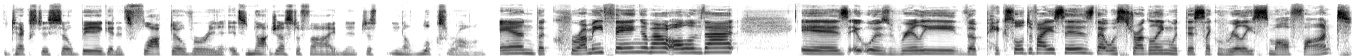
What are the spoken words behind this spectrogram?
the text is so big and it's flopped over and it's not justified and it just, you know, looks wrong." And the crummy thing about all of that is it was really the Pixel devices that was struggling with this like really small font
